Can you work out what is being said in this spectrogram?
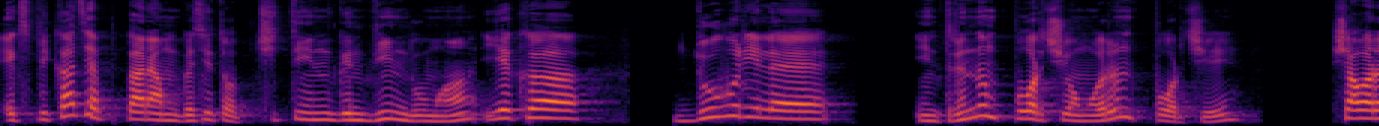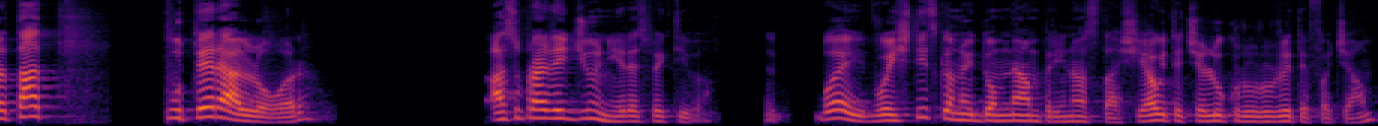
explicația pe care am găsit-o citind, gândindu-mă, e că duhurile, intrând în porci și omorând porcii, și-au arătat puterea lor asupra regiunii respectivă. Băi, voi știți că noi domneam prin ăsta și ia uite ce lucruri urâte făceam.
